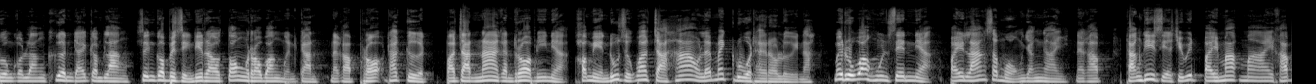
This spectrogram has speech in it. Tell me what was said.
รวมกำลังเคลื่อนย้ายกำลัง ซึ่งก็เป็นสิ่งที่เราต้องระวังเหมือนกันนะครับเพราะถ้าเกิดประจันหน้ากันรอบนี้เนี่ยเขมรรู้สึกว่าจะห้าวและไม่กลัวไทยเราเลยนะไม่รู้ว่าฮุนเซนเนี่ยไปล้างสมองยังไงนะครับ ทั้งที่เสียชีวิตไปมากมายครับ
